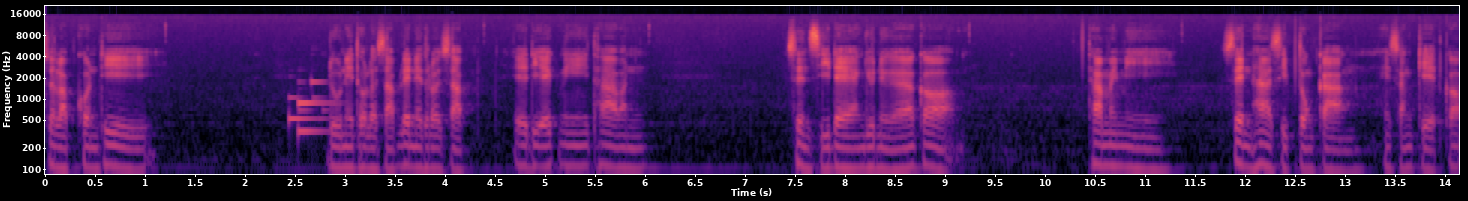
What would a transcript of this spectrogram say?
สำหรับคนที่ ดูในโทรศัพท์ เล่นในโทรศัพท์ ADX นี้ถ้ามันเส้นสีแดงอยู่เหนือก็ ถ้าไม่มีเส้น 50 ตรงกลาง ให้สังเกตก็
